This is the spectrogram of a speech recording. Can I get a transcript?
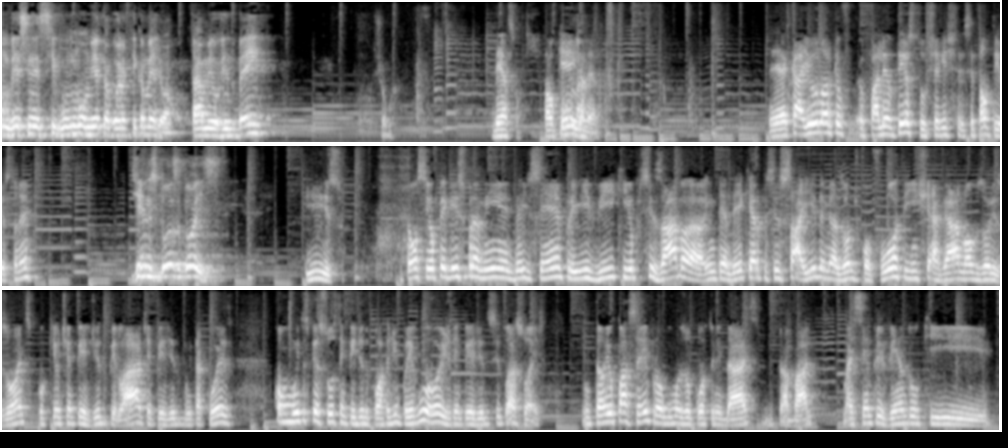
Vamos ver se nesse segundo momento agora fica melhor. Tá me ouvindo bem? Show. Benção. Tá ok, galera? É, caiu na hora que eu, eu falei o texto, cheguei a citar o texto, né? Gênesis 12, 2. Isso. Então, assim, eu peguei isso para mim desde sempre e vi que eu precisava entender que era preciso sair da minha zona de conforto e enxergar novos horizontes, porque eu tinha perdido pilar, tinha perdido muita coisa, como muitas pessoas têm perdido porta de emprego hoje, têm perdido situações. Então, eu passei por algumas oportunidades de trabalho, mas sempre vendo que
